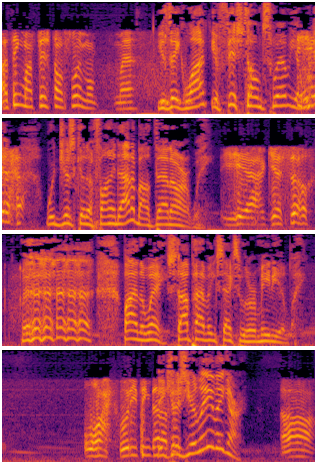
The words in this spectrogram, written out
I think my fish don't swim, man. You think what? Your fish don't swim? Yeah. We're, Yeah. we're just going to find out about that, aren't we? Yeah, I guess so. By the way, stop having sex with her immediately. Why? What do you think that? Because you're leaving her. Oh.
